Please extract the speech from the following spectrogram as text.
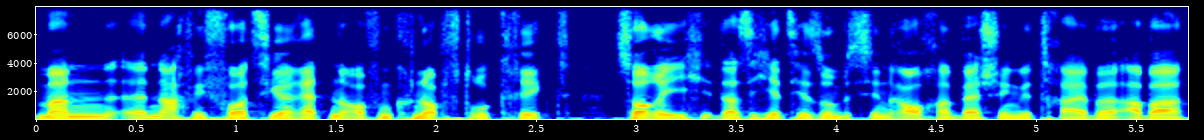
man äh, nach wie vor Zigaretten auf den Knopfdruck kriegt. Sorry, ich, dass ich jetzt hier so ein bisschen Raucherbashing betreibe, aber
